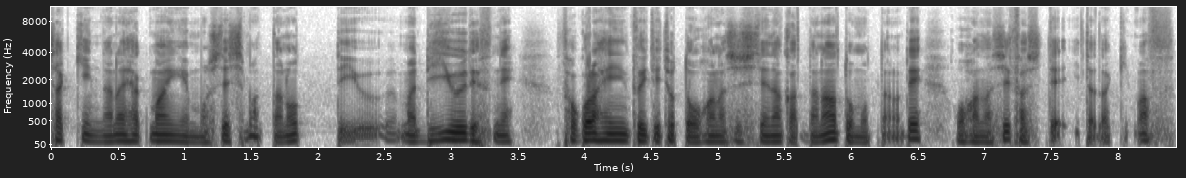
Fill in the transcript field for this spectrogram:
借金700万円もしてしまったのっていう、まあ、理由ですね。そこら辺についてちょっとお話ししてなかったなと思ったので、お話しさせていただきます。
